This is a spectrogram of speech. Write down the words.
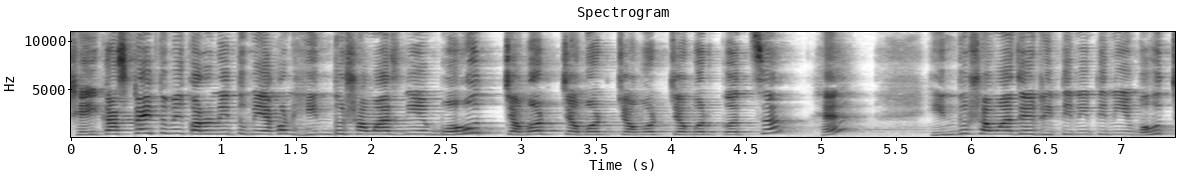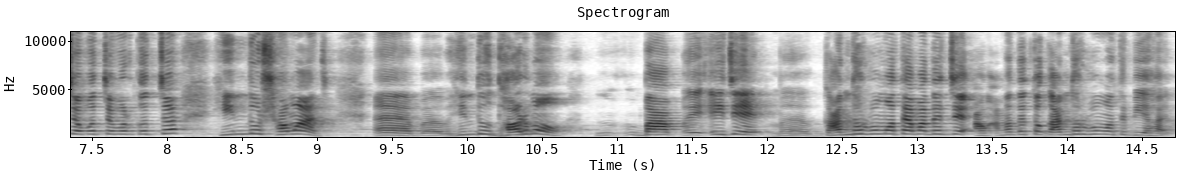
সেই কাজটাই তুমি করনি, তুমি এখন হিন্দু সমাজ নিয়ে বহুত চবর চবর চবর চবর করছ হ্যাঁ? হিন্দু সমাজের রীতিনীতি নিয়ে বহুত চবর চবর করছ। হিন্দু সমাজ হিন্দু ধর্ম, বা এই যে গান্ধর্ব মতে আমাদের যে, আমাদের তো গান্ধর্ব মতে বিয়ে হয়।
